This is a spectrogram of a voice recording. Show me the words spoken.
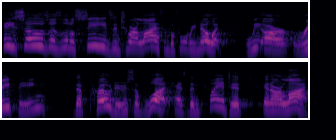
And he sows those little seeds into our life, and before we know it, we are reaping the produce of what has been planted in our life.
